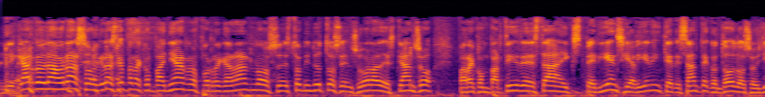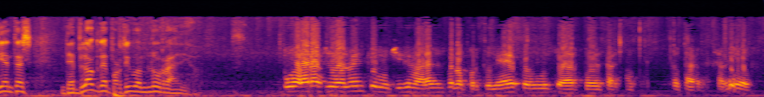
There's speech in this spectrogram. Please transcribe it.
Ricardo, un abrazo. Gracias por acompañarnos, por regalarnos estos minutos en su hora de descanso para compartir esta experiencia bien interesante con todos los oyentes de Blog Deportivo en Blue Radio. Un abrazo igualmente muchísimas gracias por la oportunidad y fue un gusto poder estar con esta tarde. Saludos.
